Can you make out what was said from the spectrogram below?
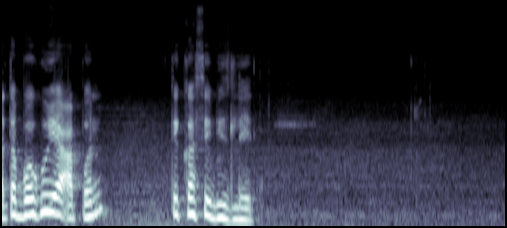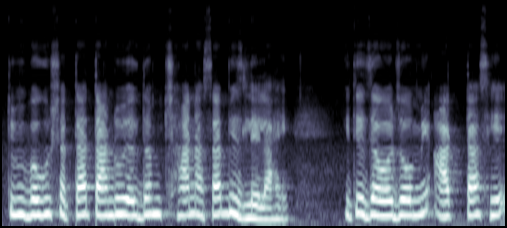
आता बघूया आपण ते कसे भिजलेत? तुम्ही बघू शकता तांदूळ एकदम छान असा भिजलेला आहे. इथे जवळजवळ मी आठ तास हे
